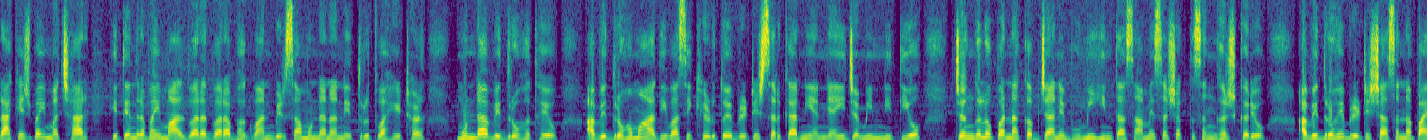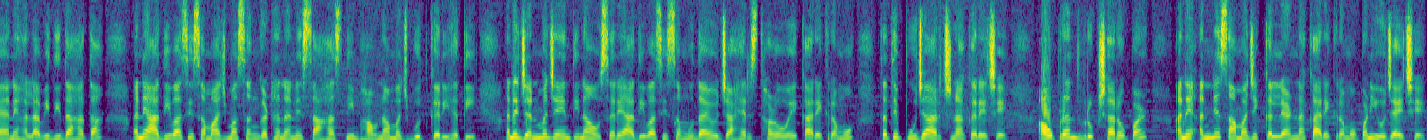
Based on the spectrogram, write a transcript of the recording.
રાકેશભાઈ મચ્છાર, હિતેન્દ્રભાઈ માલદ્વારા દ્વારા ભગવાન બિરસા મુંડાના નેતૃત્વ હેઠળ મુંડા વિદ્રોહ થયો. આ વિદ્રોહમાં આદિવાસી ખેડૂતોએ બ્રિટિશ સરકારની અન્યાયી જમીન નીતિઓ, જંગલો પરના કબજા અને ભૂમિહીનતા સામે સશક્ત સંઘર્ષ કર્યો. આ વિદ્રોહે બ્રિટિશ શાસનના પાયાને હલાવી દીધા હતા અને આદિવાસી સમાજમાં સંગઠન અને સાહસની ભાવના મજબૂત કરી હતી અને જન્મજયંતિના અવસરે આદિવાસી સમુદાયો જાહેર સ્થળોએ કાર્યક્રમો તથા પૂજા અર્ચના કરે છે. આ ઉપરાંત વૃક્ષારોપણ અને અન્ય સામાજિક કલ્યાણના કાર્યક્રમો પણ યોજાય છે.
